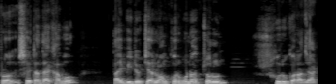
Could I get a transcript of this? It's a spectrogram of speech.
প্র- সেটা দেখাবো। তাই ভিডিওটি আর লং করব না, চলুন শুরু করা যাক।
